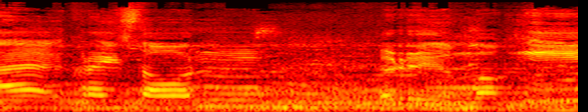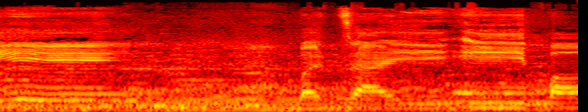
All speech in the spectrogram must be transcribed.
แต่ใครสน เรื่องมอกอีบัดใจอีปอ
